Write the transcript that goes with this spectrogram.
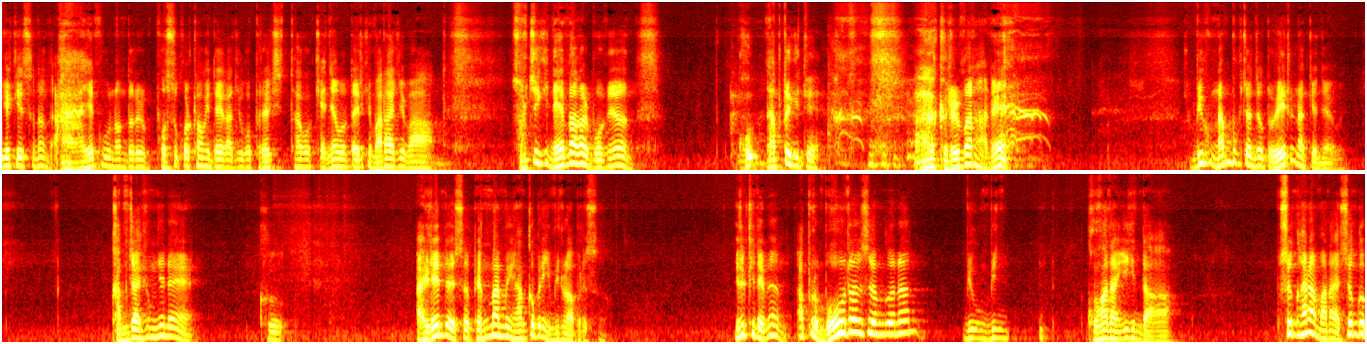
여기에서는 아, 영국 놈들은 보수 꼴통이 돼가지고 브렉시트하고 개념 없다 이렇게 말하지만 솔직히 내막을 보면 고, 납득이 돼. 아, 그럴만하네. 미국 남북전쟁도 왜 일어났겠냐고. 감자 흉년에 그 아일랜드에서 100만 명이 한꺼번에 이민을 와버렸어. 이렇게 되면 앞으로 모든 선거는 미국 민, 공화당이 이긴다. 선거 하나 많아요. 선거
